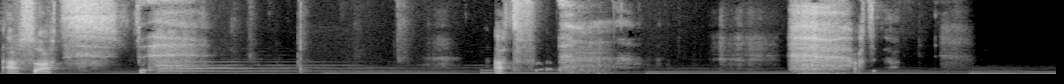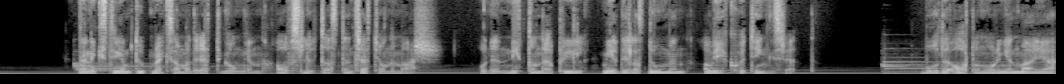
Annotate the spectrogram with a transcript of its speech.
alltså att att Den extremt uppmärksammade rättegången avslutas den 30 mars och den 19 april meddelas domen av Eksjö tingsrätt. Både 18-åringen Maja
